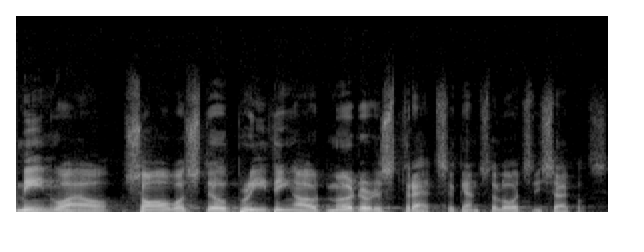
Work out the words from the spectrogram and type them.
Meanwhile, Saul was still breathing out murderous threats against the Lord's disciples.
